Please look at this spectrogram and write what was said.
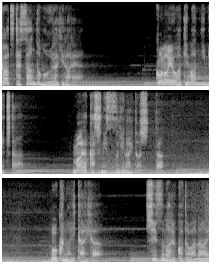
かつて三度も裏切られこの世は欺瞞に満ちたまやかしに過ぎないと知った。僕の怒りが静まることはない。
